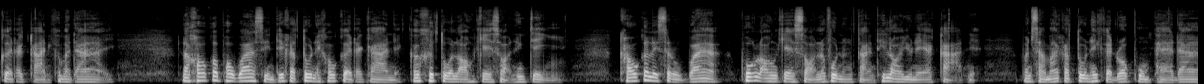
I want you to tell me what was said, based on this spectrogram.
เกิดอาการขึ้นมาได้ แล้วเขาก็พบว่าสิ่งที่กระตุ้นให้เขาเกิดอาการเนี่ยก็คือตัวละอองเกสรจริง ๆ เขาก็เลยสรุปว่าพวกละอองเกสรและฝุ่นต่างๆ ที่ลอยอยู่ในอากาศเนี่ยมันสามารถกระตุ้นให้เกิดโรคภูมิแพ้ได้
